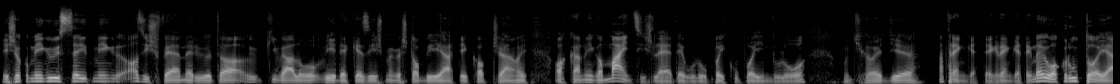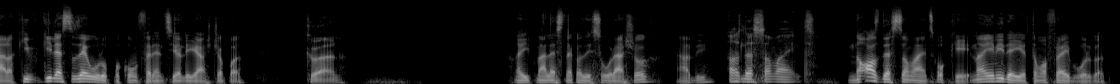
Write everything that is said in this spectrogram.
És akkor még ősszel itt még az is felmerült a kiváló védekezés meg a stabil játék kapcsán, hogy akár még a Mainz is lehet európai kupa induló, úgyhogy hát rengeteg, rengeteg. Na jó, akkor utoljára, ki, ki lesz az Európa konferencia ligás csapat? Köln. Na itt már lesznek azért szórások, Ádi. Az lesz a Mainz. Na az lesz a Mainz, oké. Okay. Na én ide írtam a Freiburgot.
